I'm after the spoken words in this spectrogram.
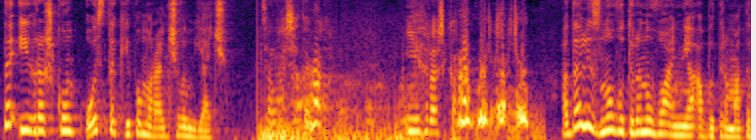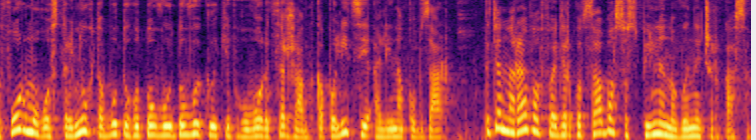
Та іграшку ось такий помаранчевий м'яч. Це наша така іграшка. А далі знову тренування, аби тримати форму, гостринюх та бути готовою до викликів, говорить сержантка поліції Аліна Кобзар. Тетяна Рева, Федір Коцаба, Суспільне новини Черкаси.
